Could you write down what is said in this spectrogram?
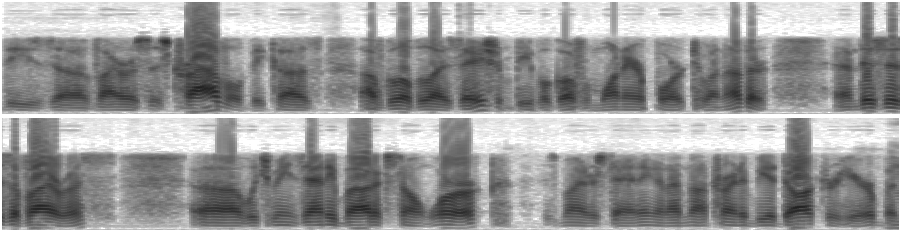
these uh, viruses travel because of globalization. People go from one airport to another, and this is a virus uh, which means antibiotics don't work, is my understanding. And I'm not trying to be a doctor here, but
